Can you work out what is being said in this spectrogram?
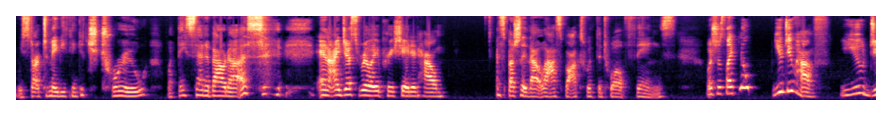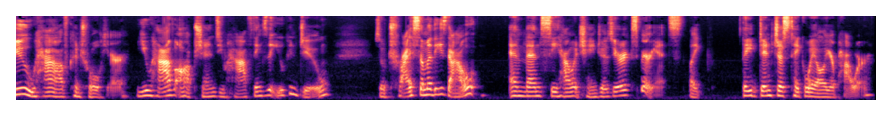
We start to maybe think it's true what they said about us. and I just really appreciated how, especially that last box with the 12 things was just like, nope, you do have, you do have control here. You have options. You have things that you can do. So try some of these out and then see how it changes your experience. Like they didn't just take away all your power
